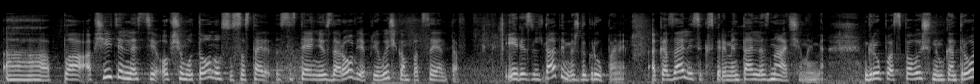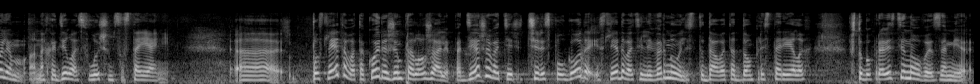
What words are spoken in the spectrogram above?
по общительности, общему тонусу, состоянию здоровья, привычкам пациентов. И результаты между группами оказались экспериментально значимыми. Группа с повышенным контролем находилась в лучшем состоянии. Э, после этого такой режим продолжали поддерживать, и через полгода исследователи вернулись туда, в этот дом престарелых, чтобы провести новые замеры.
